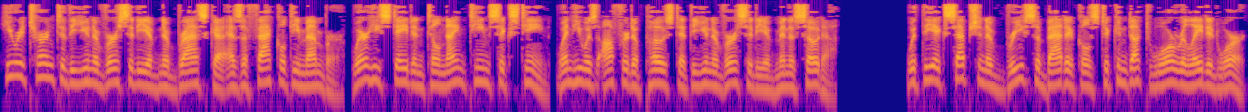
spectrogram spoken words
He returned to the University of Nebraska as a faculty member, where he stayed until 1916, when he was offered a post at the University of Minnesota. With the exception of brief sabbaticals to conduct war-related work,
